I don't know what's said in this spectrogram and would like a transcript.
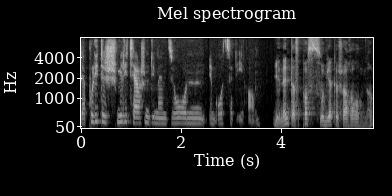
der politisch-militärischen Dimension im OZE-Raum. Ihr nennt das postsowjetischer Raum, ne?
